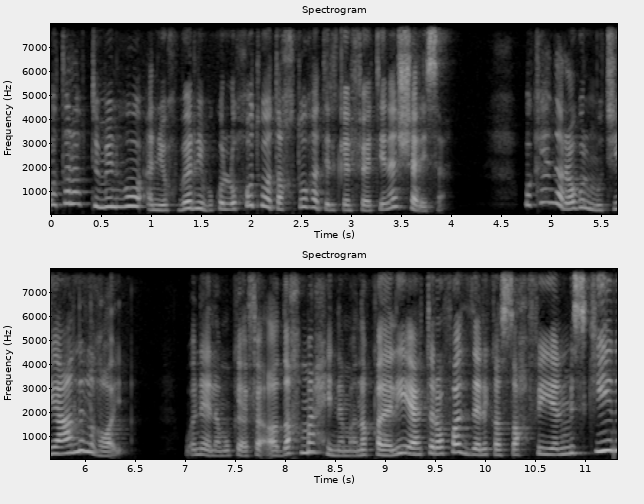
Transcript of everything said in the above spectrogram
وطلبت منه أن يخبرني بكل خطوة تخطوها تلك الفاتنة الشرسة. وكان الرجل مطيعا للغاية. ونال مكافأة ضخمة حينما نقل لي اعترافات ذلك الصحفي المسكين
